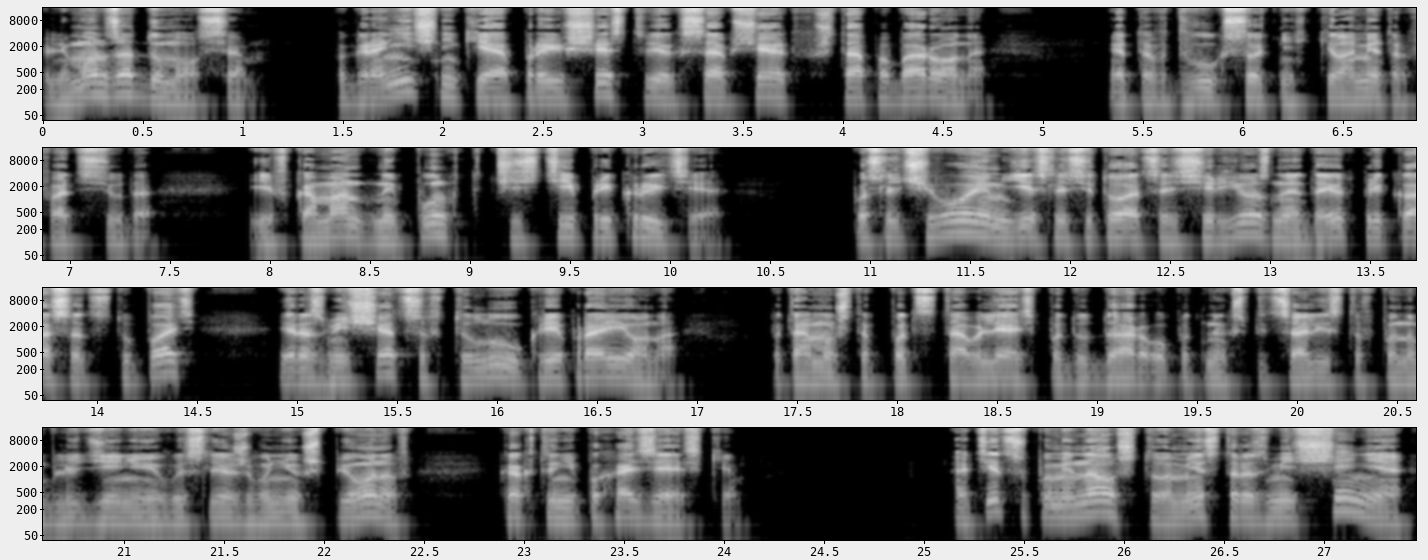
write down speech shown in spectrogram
Лимон задумался. Пограничники о происшествиях сообщают в штаб обороны. Это в двух сотнях километров отсюда. И в командный пункт частей прикрытия. После чего им, если ситуация серьезная, дают приказ отступать и размещаться в тылу укрепрайона — потому что подставлять под удар опытных специалистов по наблюдению и выслеживанию шпионов как-то не по-хозяйски. Отец упоминал, что место размещения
